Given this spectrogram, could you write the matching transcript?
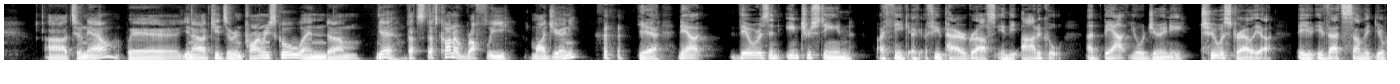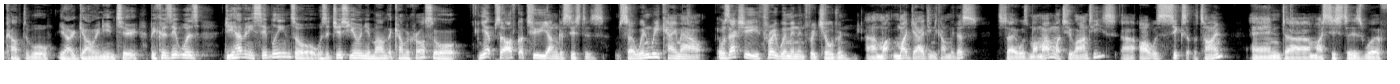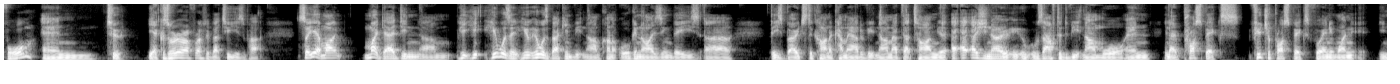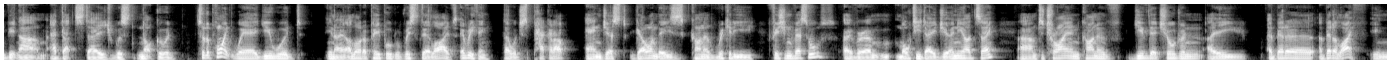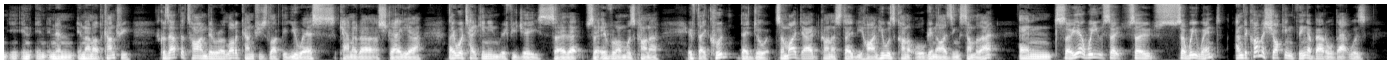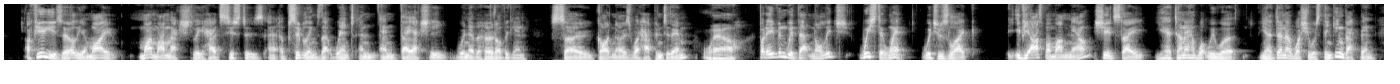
uh, till now, where, you know, our kids are in primary school. And um, yeah, that's, that's kind of roughly my journey. yeah. Now, there was an interesting, I think, a, a few paragraphs in the article about your journey to Australia if that's something you're comfortable, you know, going into. Because it was, do you have any siblings or was it just you and your mum that come across or? Yep. So I've got two younger sisters. So when we came out, it was actually three women and three children. Uh, my, my, dad didn't come with us. So it was my mum, my two aunties. Uh, I was six at the time and uh, my sisters were four and two. Yeah. Cause we were roughly about two years apart. So yeah, my, my dad didn't, um, he, he, he was a, he, he was back in Vietnam kind of organizing these, uh, these boats to kind of come out of Vietnam at that time. As you know, it was after the Vietnam War, and you know prospects, future prospects for anyone in Vietnam at that stage was not good. To the point where you would, you know, a lot of people would risk their lives, everything. They would just pack it up and just go on these kind of rickety fishing vessels over a multi-day journey, I'd say, um, to try and kind of give their children a a better a better life in in in in, in another country. Because at the time, there were a lot of countries like the US, Canada, Australia, they were taking in refugees. So that, so everyone was kind of, if they could, they'd do it. So my dad kind of stayed behind. He was kind of organizing some of that. And so, yeah, we, so, so, so we went. And the kind of shocking thing about all that was a few years earlier, my, my mum actually had sisters, uh, siblings that went and, and they actually were never heard of again. So God knows what happened to them. Wow. But even with that knowledge, we still went, which was like, if you ask my mum now, she'd say, yeah, don't know what we were, you know, don't know what she was thinking back then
